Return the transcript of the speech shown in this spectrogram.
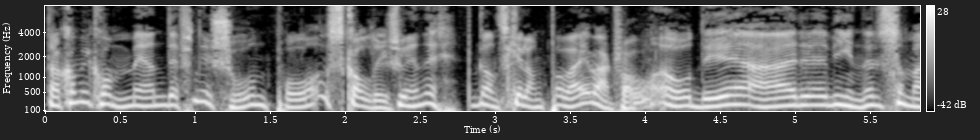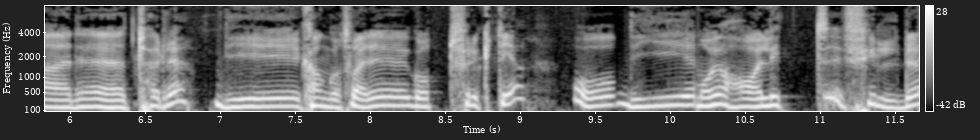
da kan vi komme med en definisjon på skalldyrsviner. Ganske langt på vei, i hvert fall. Og det er viner som er eh, tørre. De kan godt være godt fruktige. Og de må jo ha litt fylde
